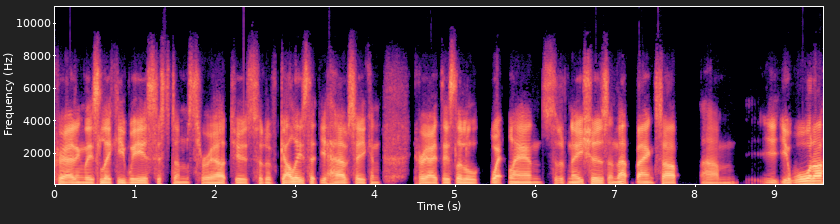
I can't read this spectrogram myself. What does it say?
creating these leaky weir systems throughout your sort of gullies that you have so you can create these little wetland sort of niches and that banks up um, your water.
